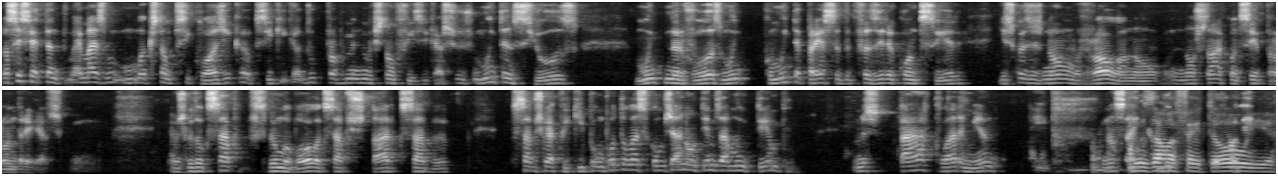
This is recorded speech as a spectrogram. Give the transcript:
não sei se é tanto, é mais uma questão psicológica, psíquica, do que propriamente uma questão física. Acho muito ansioso, muito nervoso, muito, com muita pressa de fazer acontecer e as coisas não rolam, não, não estão a acontecer para o André. Acho que é um jogador que sabe receber uma bola, que sabe chutar, que sabe sabe jogar com a equipa, um ponto de lança como já não temos há muito tempo, mas está claramente. E, não sei. A lesão afetou e a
